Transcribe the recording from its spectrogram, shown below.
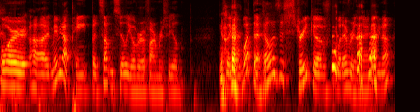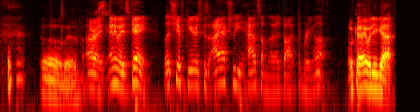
pour, uh, maybe not paint, but something silly over a farmer's field. It's like, what the hell is this streak of whatever in there? You know? Oh man. All right. Anyways, Kay, let's shift gears because I actually have something that I thought to bring up. Okay, what do you got?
